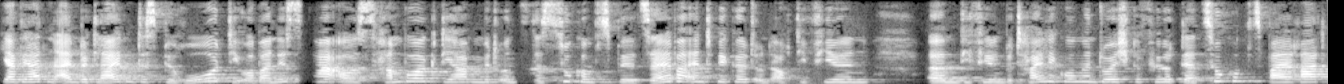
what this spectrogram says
Ja, wir hatten ein begleitendes Büro, die Urbanista aus Hamburg, die haben mit uns das Zukunftsbild selber entwickelt und auch die vielen ähm, die vielen Beteiligungen durchgeführt. Der Zukunftsbeirat,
